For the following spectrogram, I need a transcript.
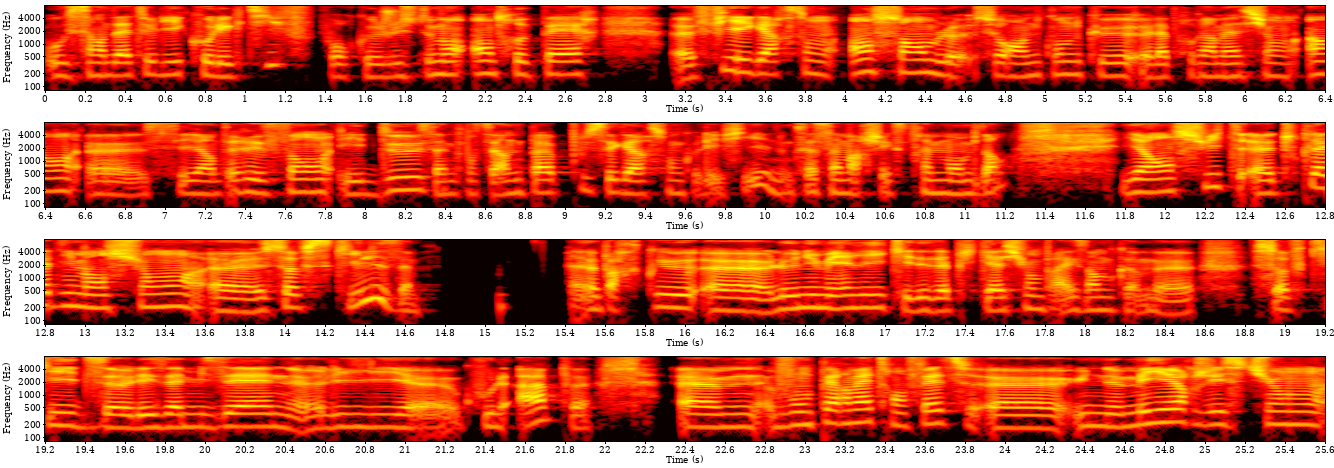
au sein d'ateliers collectifs pour que justement entre pairs, filles et garçons ensemble se rendent compte que la programmation un c'est intéressant et deux ça ne concerne pas plus les garçons que les filles. Donc ça ça marche extrêmement bien. Il y a ensuite toute la dimension soft skills euh, parce que euh, le numérique et des applications par exemple comme euh, Soft Kids, les Amizen, Lily Cool App vont permettre en fait une meilleure gestion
